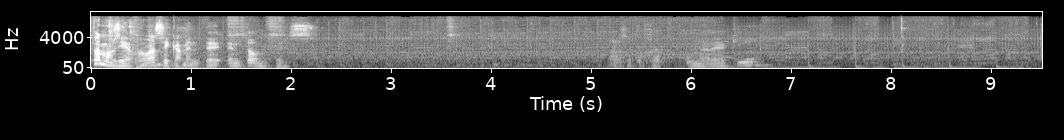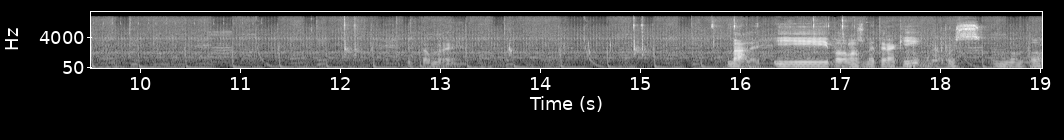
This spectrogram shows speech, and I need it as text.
Necesitamos hierro, básicamente. Entonces... Vamos a coger una de aquí. Este hombre. Vale, y podemos meter aquí, pues, un montón.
